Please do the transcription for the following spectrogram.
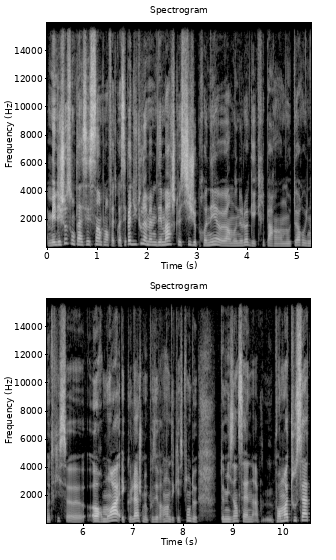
Mais les choses sont assez simples en fait. Ce n'est pas du tout la même démarche que si je prenais euh, un monologue écrit par un auteur ou une autrice euh, hors moi et que là je me posais vraiment des questions de, mise en scène. Pour moi, tout ça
